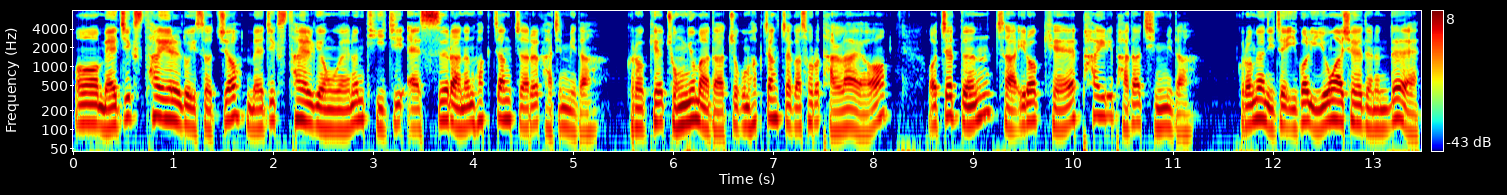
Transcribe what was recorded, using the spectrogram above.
어, 매직 스타일도 있었죠. 매직 스타일 경우에는 DGS라는 확장자를 가집니다. 그렇게 종류마다 조금 확장자가 서로 달라요. 어쨌든 자 이렇게 파일이 받아집니다. 그러면 이제 이걸 이용하셔야 되는데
